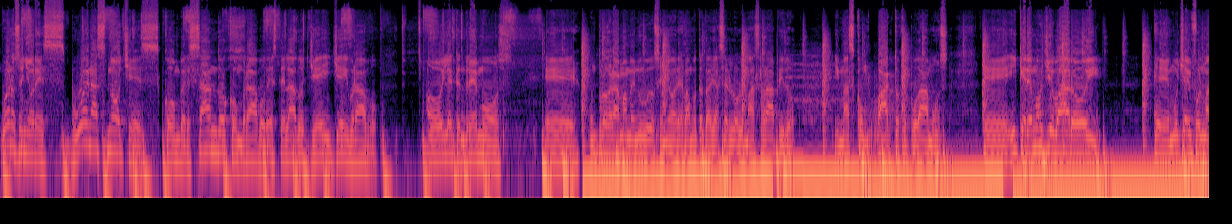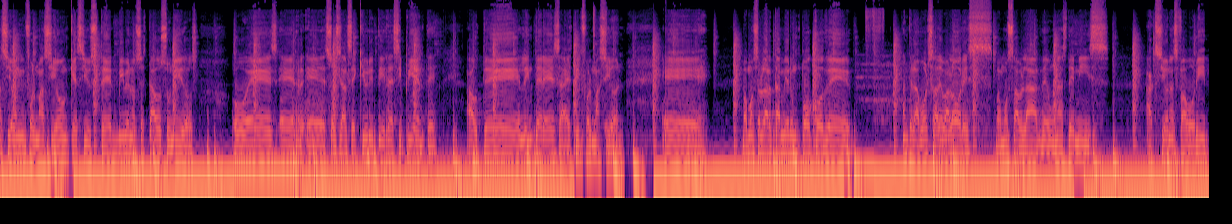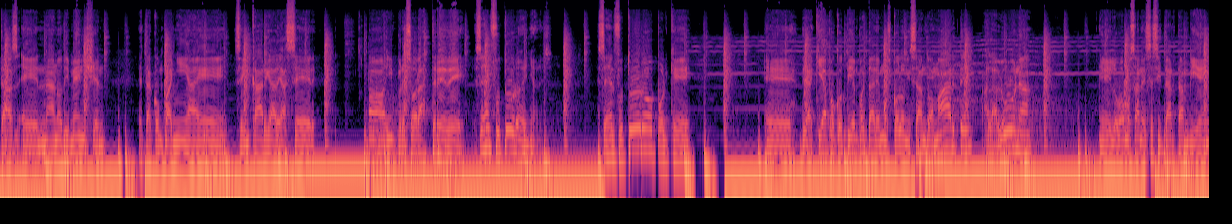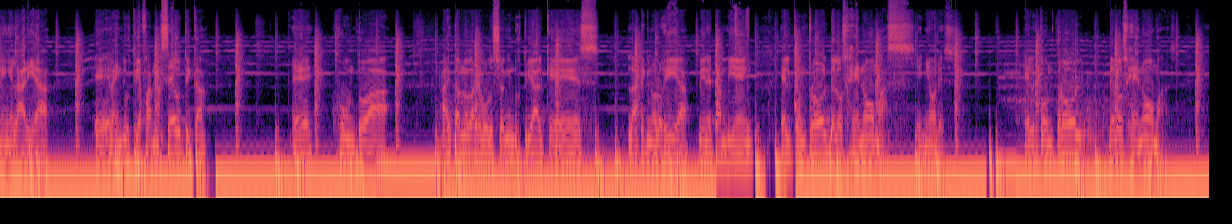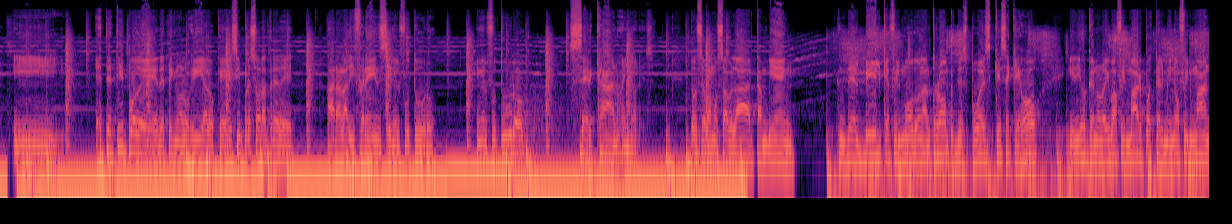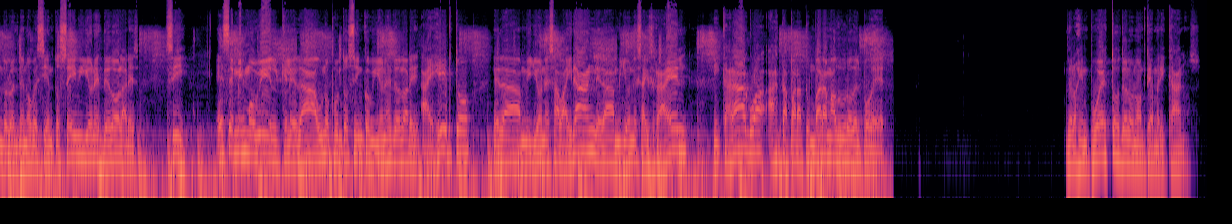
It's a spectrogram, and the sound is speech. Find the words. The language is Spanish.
Bueno, señores, buenas noches. Conversando con Bravo. De este lado, JJ Bravo. Hoy le tendremos eh, un programa a menudo, señores. Vamos a tratar de hacerlo lo más rápido y más compacto que podamos. Eh, y queremos llevar hoy eh, mucha información, información que si usted vive en los Estados Unidos o es Social Security recipiente, a usted le interesa esta información. Vamos a hablar también un poco de, ante la bolsa de valores. Vamos a hablar de unas de mis acciones favoritas en Nano Dimension. Esta compañía eh, se encarga de hacer ah, impresoras 3D. Ese es el futuro, señores. Ese es el futuro porque eh, de aquí a poco tiempo estaremos colonizando a Marte, a la Luna. Eh, lo vamos a necesitar también en el área, en la industria farmacéutica. Eh, junto a, esta nueva revolución industrial que es la tecnología, viene también el control de los genomas, señores. El control de los genomas. Y este tipo de, tecnología, lo que es impresora 3D, hará la diferencia en el futuro. En el futuro cercano, señores. Entonces vamos a hablar también del bill que firmó Donald Trump después que se quejó y dijo que no lo iba a firmar, pues terminó firmándolo, el de 906 billones de dólares. Sí, ese mismo bill que le da 1.5 billones de dólares a Egipto, le da millones a Bairán, le da millones a Israel, Nicaragua, hasta para tumbar a Maduro del poder. De los impuestos de los norteamericanos.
